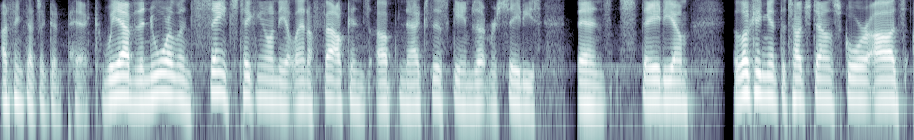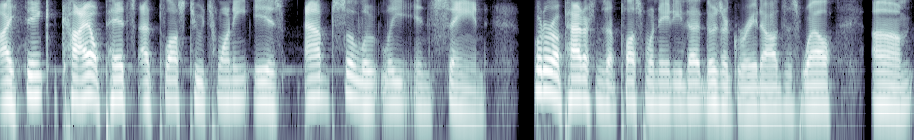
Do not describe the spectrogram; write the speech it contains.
I think that's a good pick. We have the New Orleans Saints taking on the Atlanta Falcons up next. This game's at Mercedes Benz Stadium. Looking at the touchdown score odds, I think Kyle Pitts at plus 220 is absolutely insane. Cordarrelle Patterson's at plus 180. That, those are great odds as well. Um,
